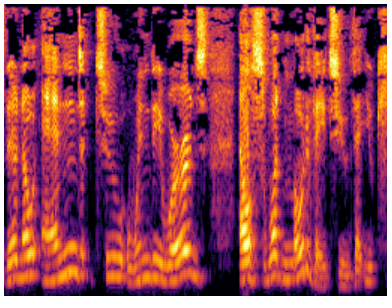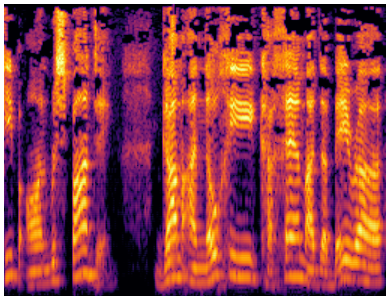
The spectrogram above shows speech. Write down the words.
there no end to windy words? Else what motivates you that you keep on responding? Gam anochi kachem adabera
